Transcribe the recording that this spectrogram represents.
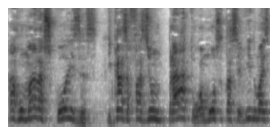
arrumar as coisas de casa, fazer um prato, o almoço está servido, mas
